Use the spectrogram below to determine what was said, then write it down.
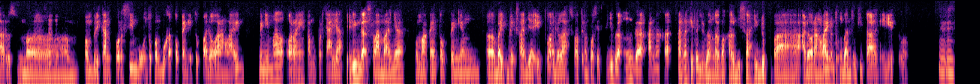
harus mem- memberikan porsimu untuk membuka topeng itu pada orang lain, minimal orang yang kamu percaya. Jadi nggak selamanya memakai topeng yang eh, baik-baik saja itu adalah suatu yang positif juga enggak karena karena kita juga nggak bakal bisa hidup pak ada orang lain untuk membantu kita kayak gitu. Mm-mm.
